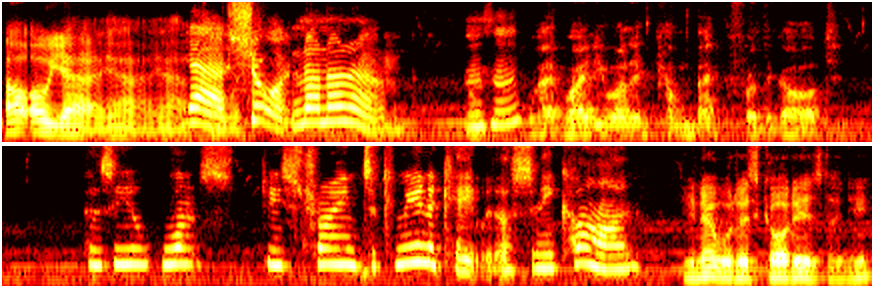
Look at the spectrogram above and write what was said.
Oh, oh yeah, yeah, yeah. Yeah, totally. sure. No, no, no. Mhm. Mm-hmm. Why, why do you want to come back for the god? Because he wants. He's trying to communicate with us and he can't. You know what this god is, don't you?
